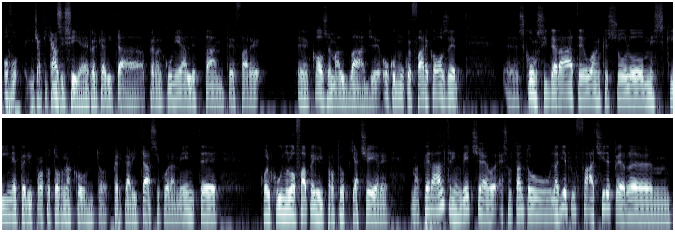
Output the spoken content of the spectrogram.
o in certi casi sì, eh, per carità, per alcuni è allettante fare eh, cose malvagie o comunque fare cose eh, sconsiderate o anche solo meschine per il proprio tornaconto, per carità sicuramente qualcuno lo fa per il proprio piacere, ma per altri invece è soltanto la via più facile per, ehm,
